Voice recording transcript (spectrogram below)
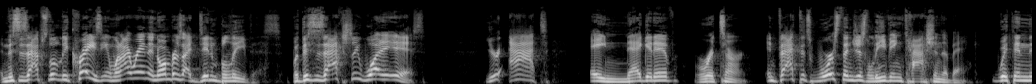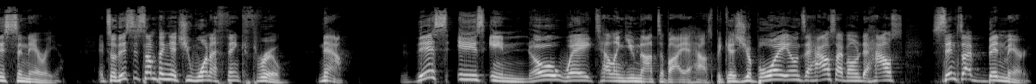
and this is absolutely crazy. And when I ran the numbers, I didn't believe this, but this is actually what it is. You're at a negative return. In fact, it's worse than just leaving cash in the bank within this scenario. And so this is something that you want to think through. Now, this is in no way telling you not to buy a house because your boy owns a house. I've owned a house since I've been married.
